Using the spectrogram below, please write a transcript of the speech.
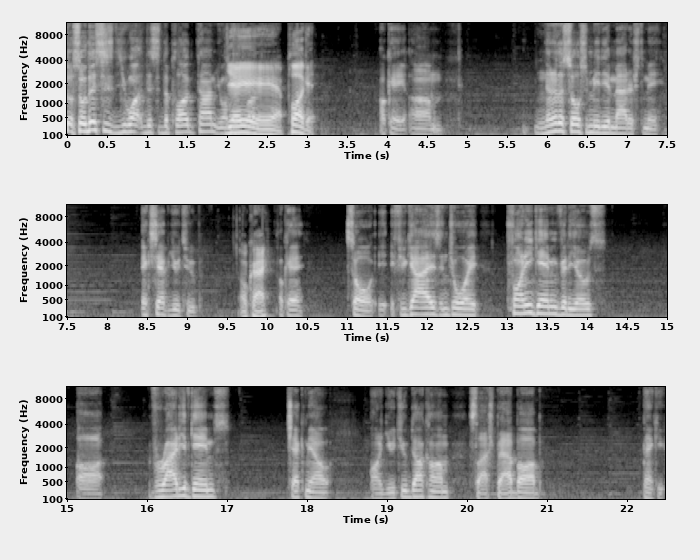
So so this is you want this is the plug time. You want Yeah, yeah, yeah, yeah. Plug it. Okay. Um, none of the social media matters to me, except YouTube. Okay. Okay. So if you guys enjoy funny gaming videos, uh, variety of games, check me out on youtube.com slash baadbob. Thank you.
